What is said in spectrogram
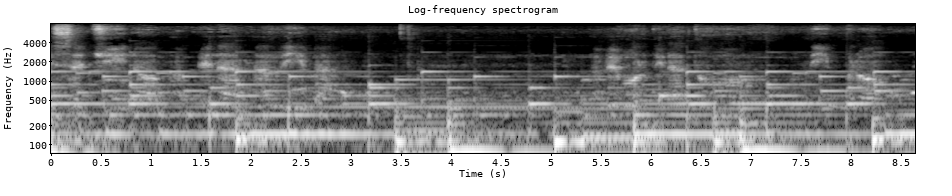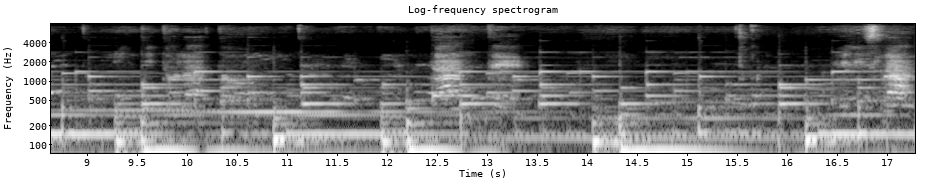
messaggino appena arriva avevo ordinato un libro intitolato Dante e l'Islam.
